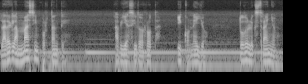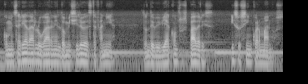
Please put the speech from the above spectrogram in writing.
La regla más importante había sido rota y con ello todo lo extraño comenzaría a dar lugar en el domicilio de Estefanía, donde vivía con sus padres y sus cinco hermanos,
